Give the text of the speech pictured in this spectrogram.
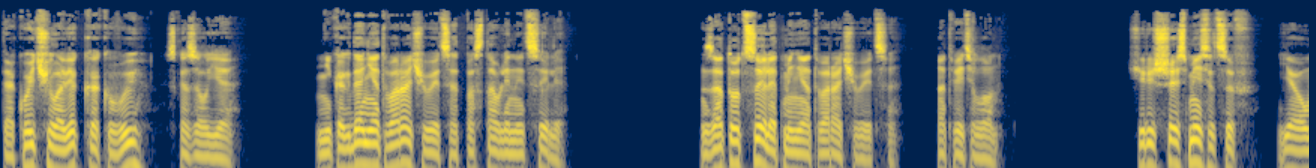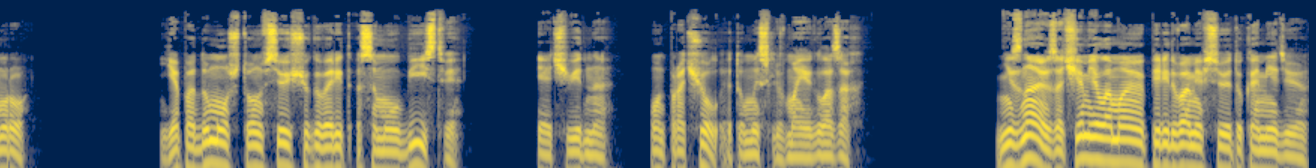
«Такой человек, как вы, — сказал я, — никогда не отворачивается от поставленной цели. Зато цель от меня отворачивается, — ответил он. Через шесть месяцев я умру. Я подумал, что он все еще говорит о самоубийстве, и, очевидно, он прочел эту мысль в моих глазах. Не знаю, зачем я ломаю перед вами всю эту комедию.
